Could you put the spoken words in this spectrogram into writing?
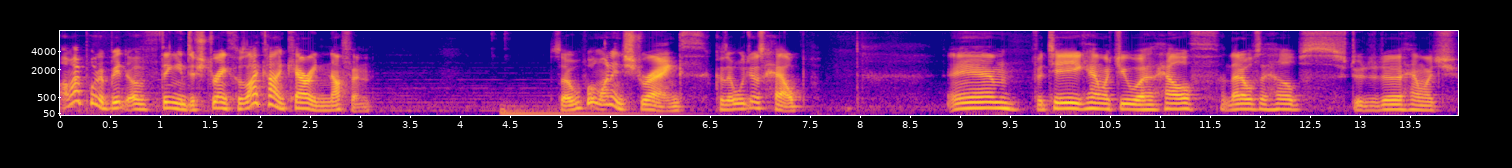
I might put a bit of thing into strength because I can't carry nothing. So we'll put one in strength because it will just help. Um, fatigue, how much you were health, that also helps. Duh, duh, duh, How much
